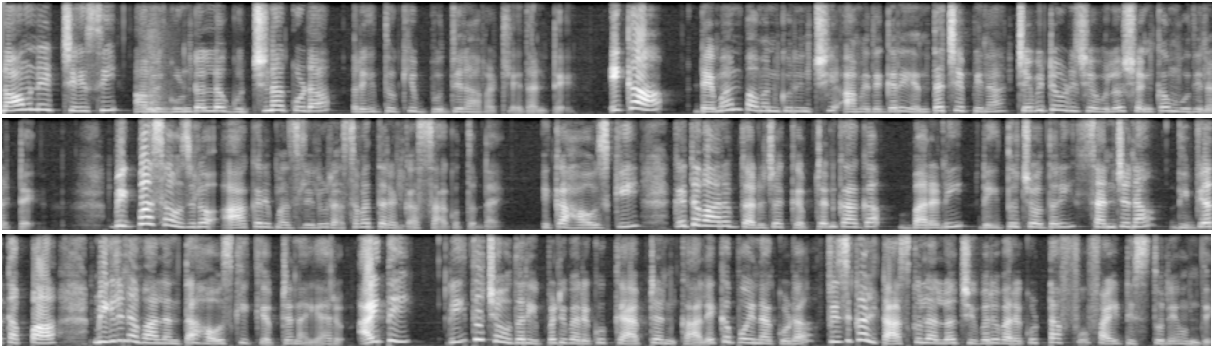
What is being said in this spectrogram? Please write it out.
నామినేట్ చేసి ఆమె గుండెల్లో గుచ్చినా కూడా రీతుకి బుద్ధి రావట్లేదంటే. ఇక డెమాన్ పవన్ గురించి ఆమె దగ్గర ఎంత చెప్పినా చెవిటోడి చెవిలో శంఖం ఊదినట్టే. బిగ్ బాస్ హౌజ్లో ఆఖరి మజిలీలు రసవత్తరంగా సాగుతున్నాయి. ఇక హౌస్కి గత వారం తనుజ కెప్టెన్ కాగా భరణి రీతు చౌదరి సంజన దివ్య తప్ప మిగిలిన వాళ్ళంతా హౌస్కి కెప్టెన్ అయ్యారు. అయితే రీతు చౌదరి ఇప్పటి వరకు కెప్టెన్ కాలేకపోయినా కూడా ఫిజికల్ టాస్కులలో చివరి వరకు టఫ్ ఫైట్ ఇస్తూనే ఉంది.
